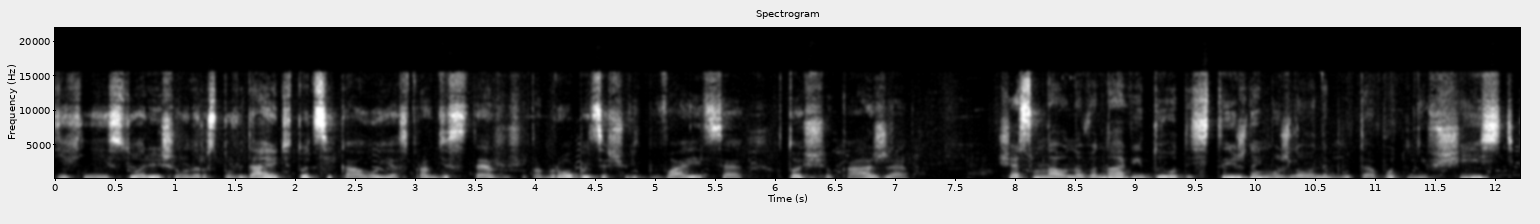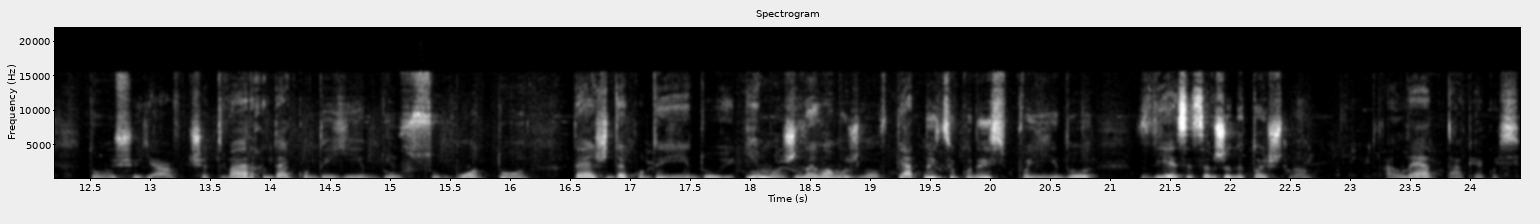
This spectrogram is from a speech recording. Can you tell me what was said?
їхні історії, що вони розповідають, то цікаво. Я справді стежу, що там робиться, що відбувається, хто що каже. Ще сумна новина, відео десь тиждень, можливо, не буде, або днів 6, тому що я в четвер декуди їду, в суботу теж декуди їду, і, можливо, можливо, в п'ятницю кудись поїду. Здається, це вже не точно. Але так якось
